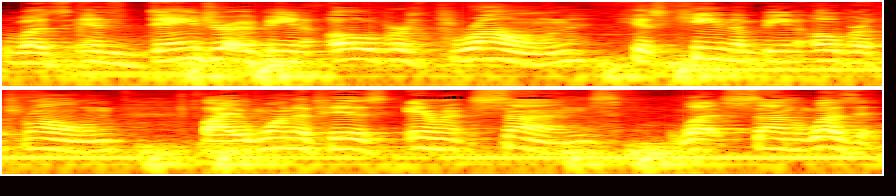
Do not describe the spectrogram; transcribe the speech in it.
was in danger of being overthrown, his kingdom being overthrown by one of his errant sons. What son was it?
